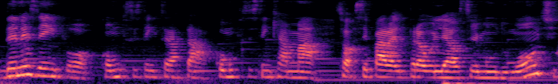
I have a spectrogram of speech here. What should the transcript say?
dando exemplo, ó, como vocês têm que tratar, como vocês têm que amar. Só separar para olhar o sermão do monte.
